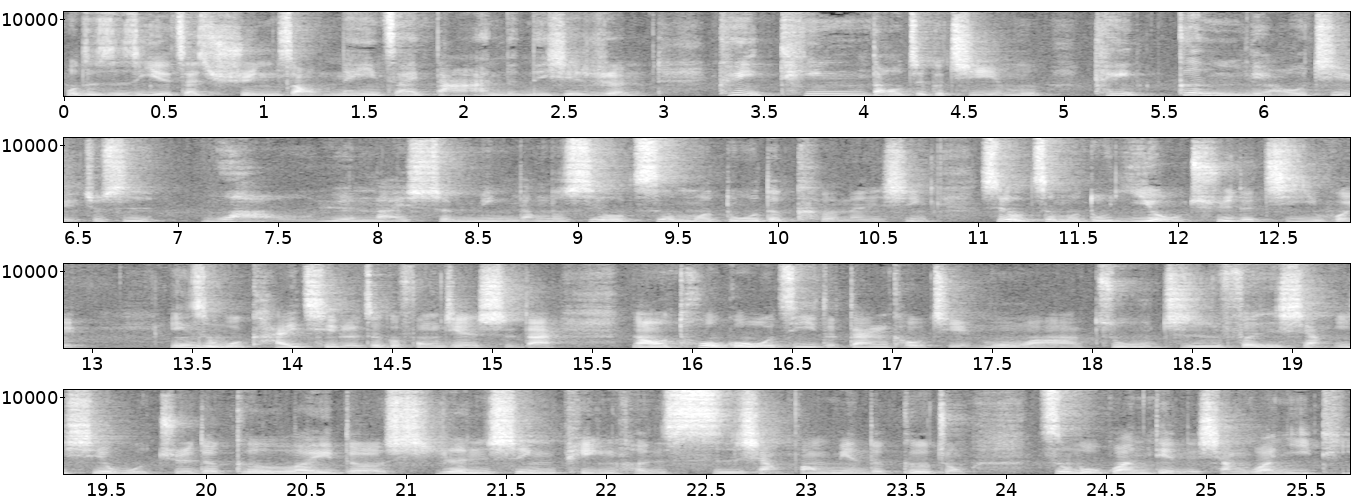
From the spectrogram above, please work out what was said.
或者是也在寻找内在答案的那些人，可以听到这个节目，可以更了解，就是哇，原来生命当中是有这么多的可能性，是有这么多有趣的机会。因此，我开启了这个封建时代，然后透过我自己的单口节目啊，组织分享一些我觉得各类的韧性、平衡、思想方面的各种自我观点的相关议题。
